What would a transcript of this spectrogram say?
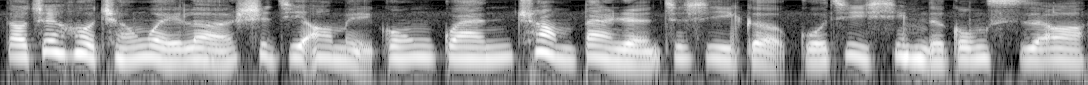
到最后成为了世纪奥美公关创办人，这是一个国际性的公司啊，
